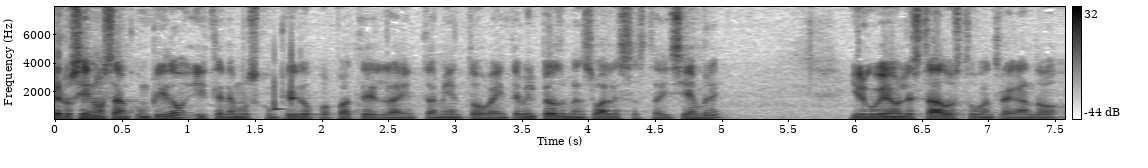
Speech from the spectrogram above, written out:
pero sí nos han cumplido y tenemos cumplido por parte del ayuntamiento 20 mil pesos mensuales hasta diciembre y el gobierno del estado estuvo entregando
